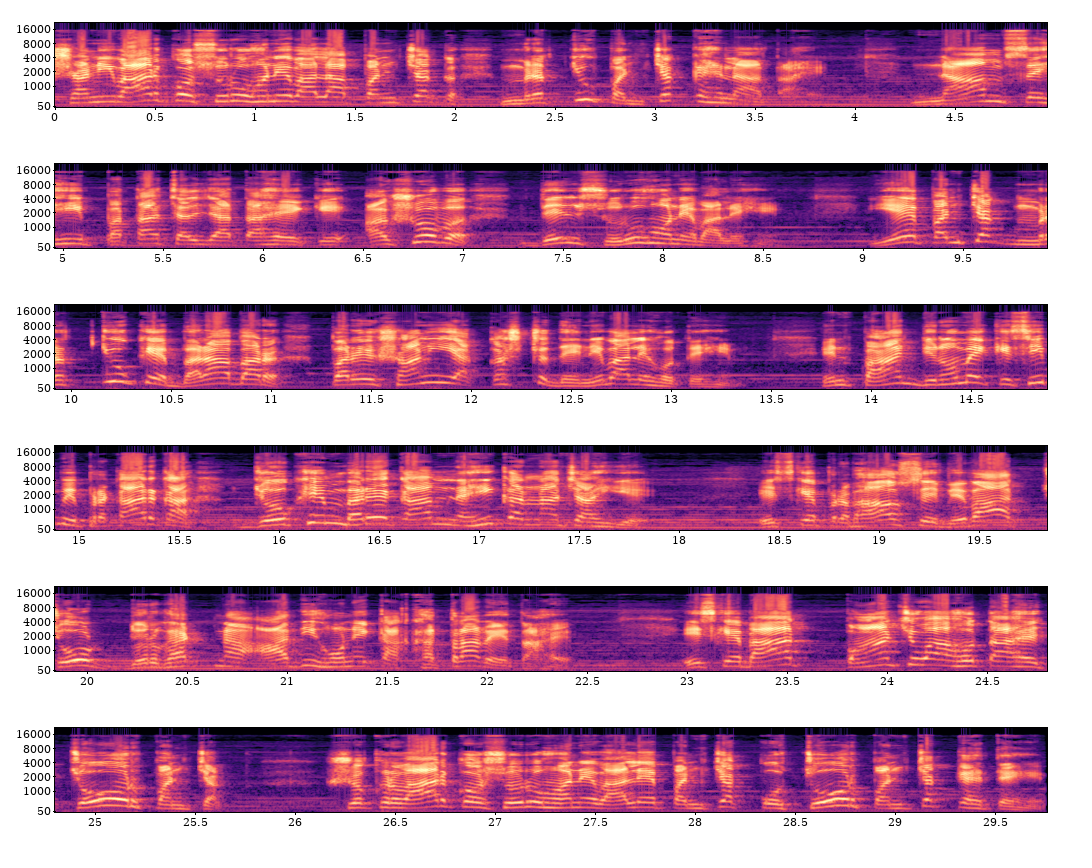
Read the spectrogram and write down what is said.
शनिवार को शुरू होने वाला पंचक मृत्यु पंचक कहलाता है। नाम से ही पता चल जाता है कि अशुभ दिन शुरू होने वाले हैं। ये पंचक मृत्यु के बराबर परेशानी या कष्ट देने वाले होते हैं। इन पाँच दिनों में किसी भी प्रकार का जोखिम भरे काम नहीं करना चाहिए। इसके प्रभाव से विवाद, चोट, दुर्घटना आदि होने का खतरा रहता है। इसके बाद पांचवा होता है चोर पंचक। शुक्रवार को शुरू होने वाले पंचक को चोर पंचक कहते हैं।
